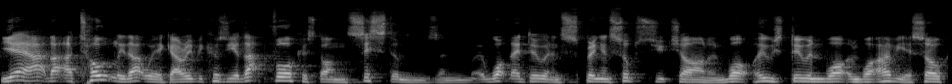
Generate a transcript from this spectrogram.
Yeah, I, that, I totally that way, Gary, because you're that focused on systems and what they're doing and bringing substitutes on and what who's doing what and what have you. So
